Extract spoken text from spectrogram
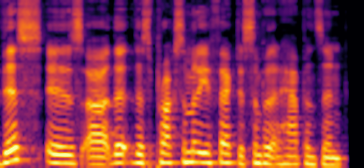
This is uh, th this proximity effect is something that happens in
